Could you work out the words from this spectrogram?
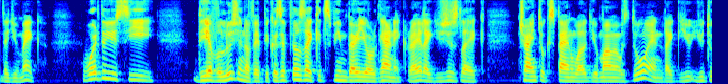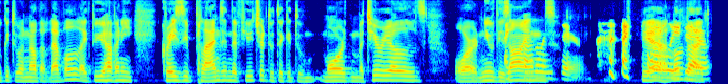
that you make. Where do you see the evolution of it? Because it feels like it's been very organic, right? Like you just like trying to expand what your mama was doing like you, you took it to another level like do you have any crazy plans in the future to take it to more materials or new designs I totally do I yeah totally love do. that.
